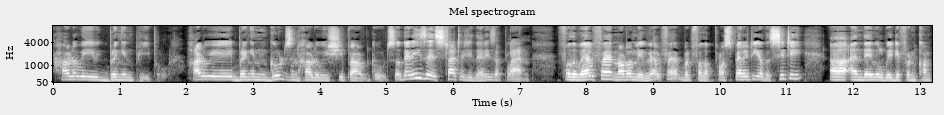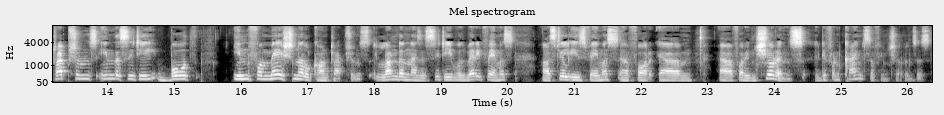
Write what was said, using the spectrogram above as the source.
How do we bring in people? How do we bring in goods and how do we ship out goods? So there is a strategy, there is a plan for the welfare, not only welfare, but for the prosperity of the city. Uh, and there will be different contraptions in the city, both informational contraptions. London as a city was very famous, uh, still is famous uh, for um, uh, for insurance, different kinds of insurances.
